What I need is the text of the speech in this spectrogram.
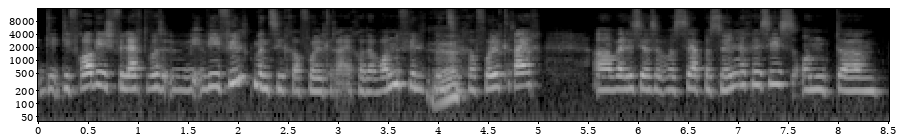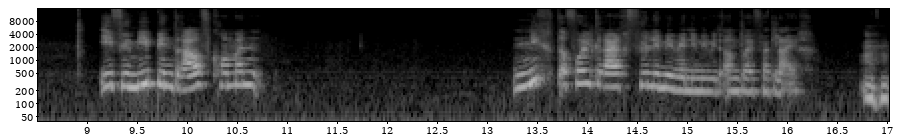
Die, die Frage ist vielleicht, was, wie, wie, fühlt man sich erfolgreich oder wann fühlt man ja. sich erfolgreich, äh, weil es ja so was sehr Persönliches ist und ähm, ich für mich bin draufgekommen, nicht erfolgreich fühle ich mich, wenn ich mich mit anderen vergleiche. Mhm.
